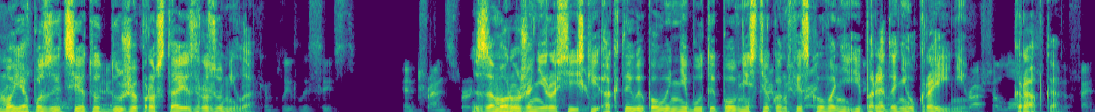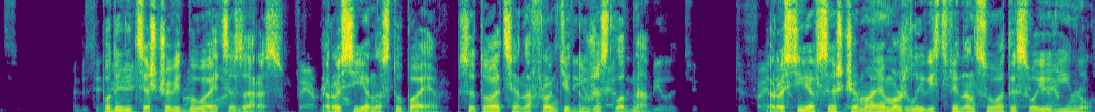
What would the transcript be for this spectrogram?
Моя позиція тут дуже проста і зрозуміла. Заморожені російські активи повинні бути повністю конфісковані і передані Україні. Крапка. Подивіться, що відбувається зараз. Росія наступає. Ситуація на фронті дуже складна. Росія все ще має можливість фінансувати свою війну.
